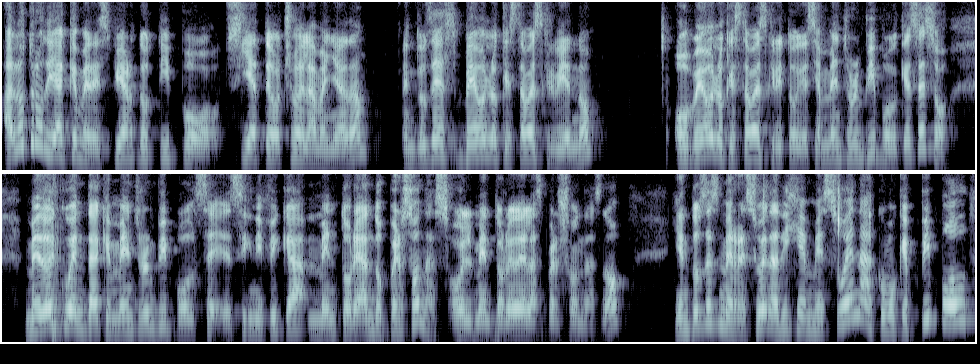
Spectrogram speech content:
Al otro día que me despierto tipo 7, 8 de la mañana, entonces veo lo que estaba escribiendo o veo lo que estaba escrito y decía mentoring people. ¿Qué es eso? Me doy cuenta que mentoring people se, significa mentoreando personas o el mentoreo de las personas, ¿no? Y entonces me resuena, dije, me suena como que people,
